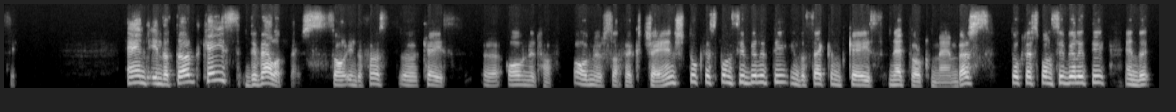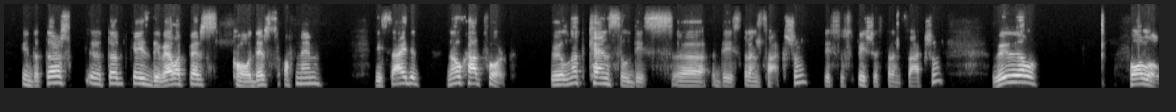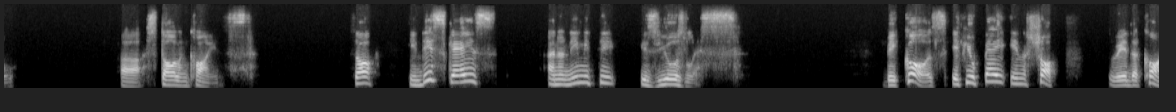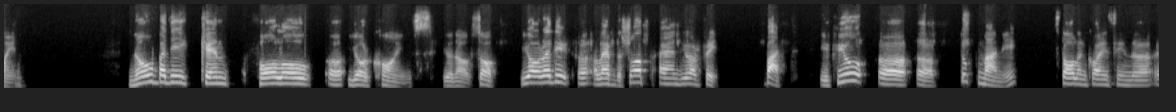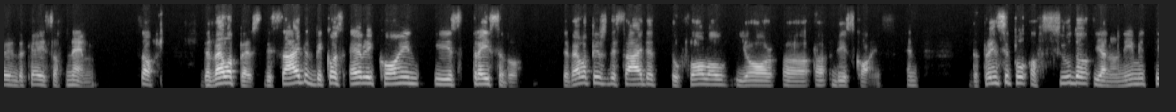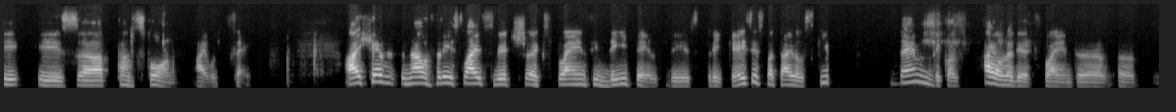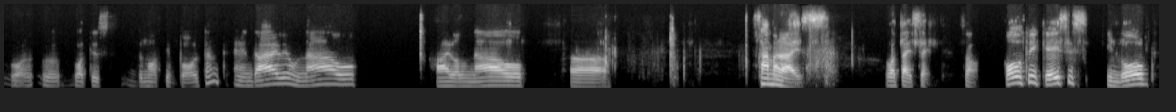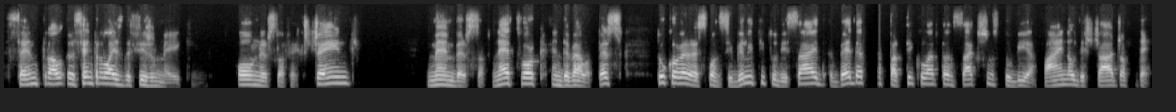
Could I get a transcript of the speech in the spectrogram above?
and in the third case, developers. So in the first uh, case, uh, owners of owners of exchange took responsibility. In the second case, network members took responsibility. And the, in the third, uh, third case, developers, coders of NEM, decided no hard fork. We will not cancel this, uh, this transaction, this suspicious transaction. We will follow uh, stolen coins. So in this case, anonymity is useless because if you pay in a shop with a coin, nobody can follow uh, your coins, you know. So you already uh, left the shop and you are free. But if you uh, uh took money, stolen coins in the in the case of NEM, so developers decided because every coin is traceable. Developers decided to follow your uh, uh, these coins. And the principle of pseudo anonymity is uh, transformed i would say. I have now three slides which explains in detail these three cases but i will skip them because i already explained uh, uh, uh, what is the most important and I will now I will now uh, summarize what I said. So all three cases involved central uh, centralized decision making, owners of exchange, members of network and developers took over responsibility to decide whether particular transactions to be a final discharge of debt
